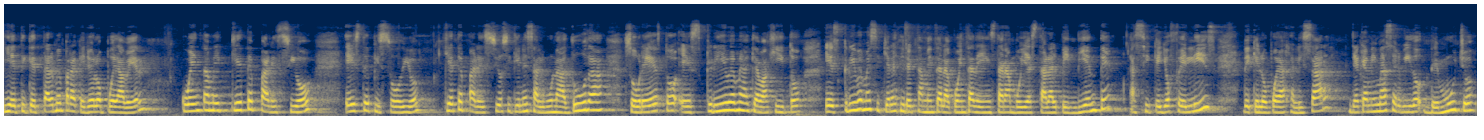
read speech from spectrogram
y etiquetarme para que yo lo pueda ver. Cuéntame qué te pareció este episodio, qué te pareció, si tienes alguna duda sobre esto, escríbeme aquí abajito, escríbeme si quieres directamente a la cuenta de Instagram, voy a estar al pendiente, así que yo feliz de que lo puedas realizar, ya que a mí me ha servido de mucho,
